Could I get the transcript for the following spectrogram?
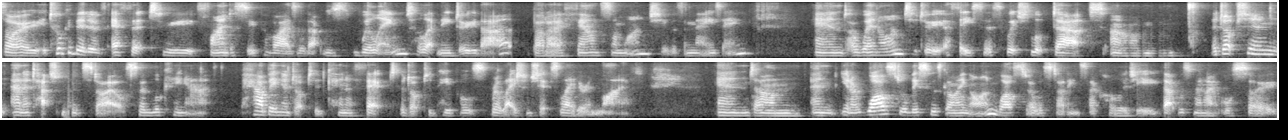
So it took a bit of effort to find a supervisor that was willing to let me do that, but I found someone, she was amazing. And I went on to do a thesis which looked at um, adoption and attachment style. So, looking at how being adopted can affect adopted people's relationships later in life. And um, and you know, whilst all this was going on, whilst I was studying psychology, that was when I also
